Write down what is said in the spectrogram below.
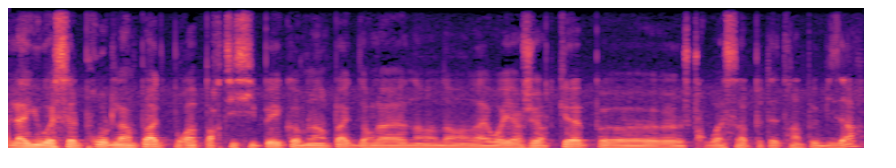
la USL Pro de l'Impact pourra participer comme l'Impact dans la, dans, dans la Voyager Cup. euh, je trouverais ça peut-être un peu bizarre.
